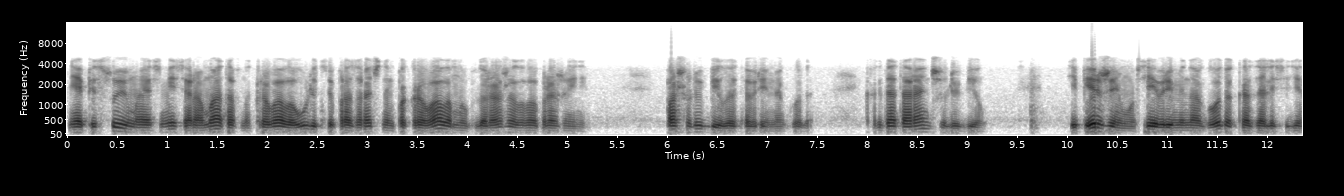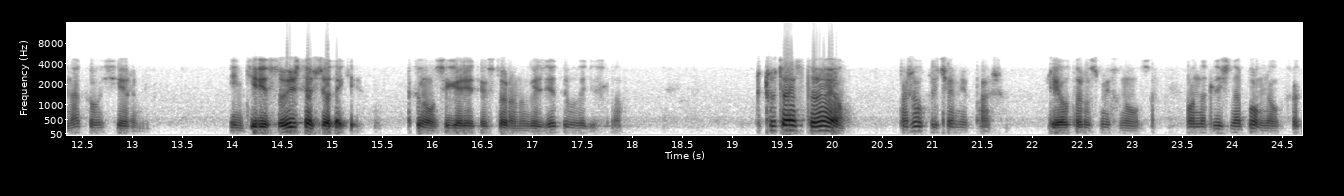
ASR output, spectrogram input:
Неописуемая смесь ароматов накрывала улицы прозрачным покрывалом и будоражила воображение. Паша любил это время года. Когда-то раньше любил. Теперь же ему все времена года казались одинаково серыми. «Интересуешься все-таки?» — ткнул сигаретой в сторону газеты Владислав. «Кто-то оставил!» — пожал плечами Паша. Риэлтор усмехнулся. Он отлично помнил, как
